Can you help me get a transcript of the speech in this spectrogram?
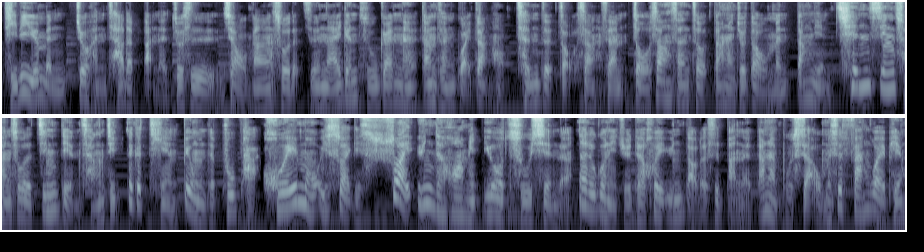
体力原本就很差的板呢，就是像我刚刚说的，只能拿一根竹竿呢当成拐杖哈，撑着走上山。走上山之后，当然就到我们当年千星传说的经典。场景，那个田被我们的扑爬回眸一帅给帅晕的画面又出现了。那如果你觉得会晕倒的是板呢？当然不是啊，我们是番外篇，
